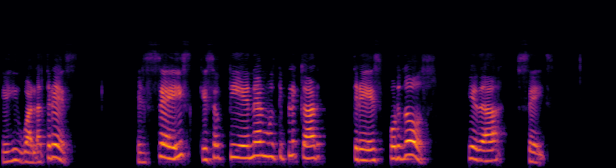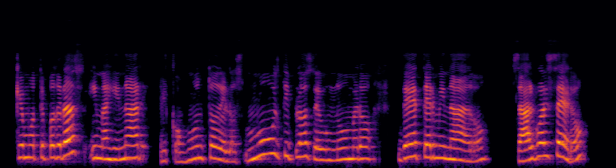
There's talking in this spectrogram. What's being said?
que es igual a 3. El 6, que se obtiene al multiplicar 3 por 2, que da 6. Como te podrás imaginar, el conjunto de los múltiplos de un número determinado, salvo el 0,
